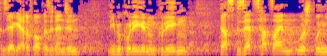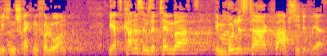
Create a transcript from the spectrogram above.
Sehr geehrte Frau Präsidentin, liebe Kolleginnen und Kollegen! Das Gesetz hat seinen ursprünglichen Schrecken verloren. Jetzt kann es im September im Bundestag verabschiedet werden.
